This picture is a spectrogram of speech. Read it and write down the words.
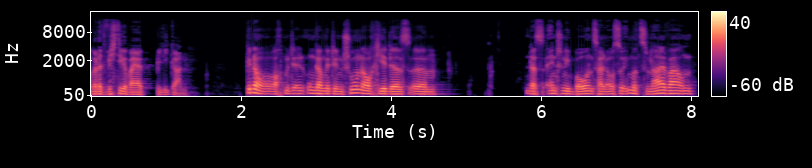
Aber das Wichtige war ja Billy Gunn. Genau, auch mit dem Umgang mit den Schuhen, auch hier das, ähm, dass Anthony Bones halt auch so emotional war und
